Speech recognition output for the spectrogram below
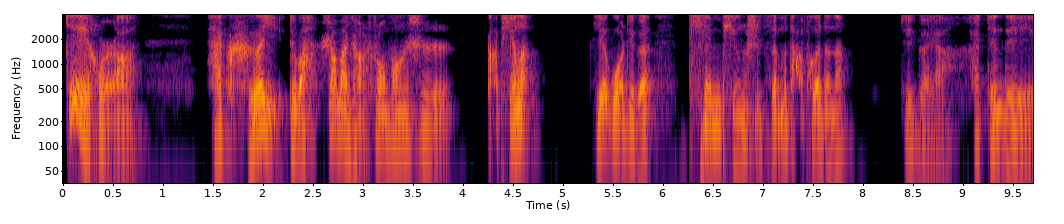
这会儿啊还可以，对吧？上半场双方是打平了，结果这个天平是怎么打破的呢？这个呀，还真得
